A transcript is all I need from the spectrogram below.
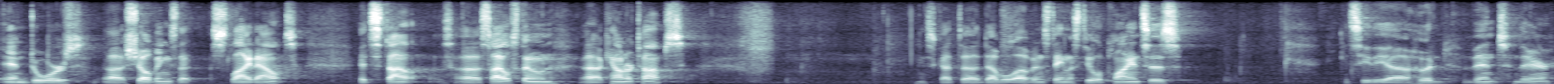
and doors, uh, shelvings that slide out. It's style, uh, silestone countertops. It's got a double oven, stainless steel appliances. You can see the uh, hood vent there.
